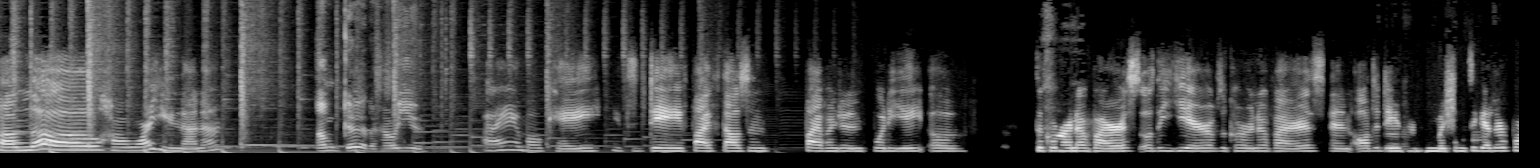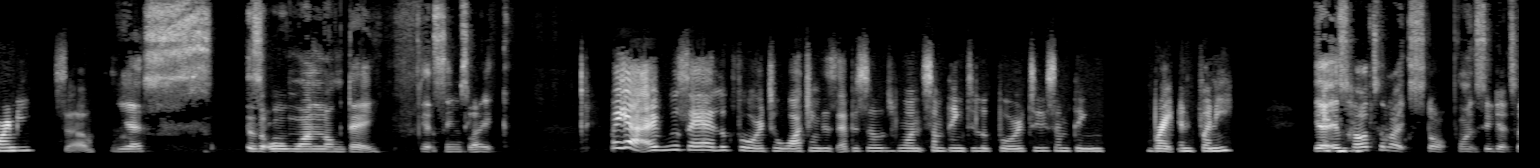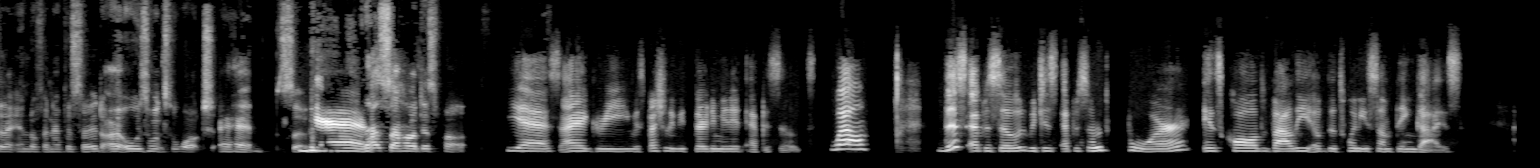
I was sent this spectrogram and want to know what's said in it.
Hello, how are you, Nana? I'm good. How are you? I am okay. It's day 5,548 of the coronavirus or the year of the coronavirus, and all the days mm. are mushing together for me. So, Yes, it's all one long day. It seems like. but yeah, I will say I look forward to watching this episode. Want something to look forward to, something bright and funny. Yeah, it's hard to like stop once you get to the end of an episode. I always want to watch ahead, so Yes. that's the hardest part. Yes, I agree, especially with 30 minute episodes. Well, this episode, which is episode four, is called Valley of the 20 something guys.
